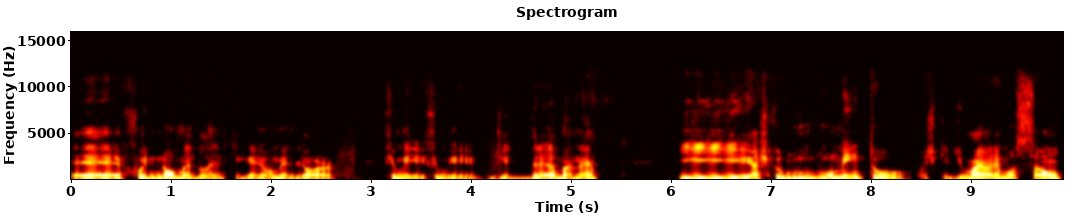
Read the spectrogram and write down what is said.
é, foi Nomadland que ganhou melhor filme, filme de drama, né? E acho que o momento, acho que de maior emoção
